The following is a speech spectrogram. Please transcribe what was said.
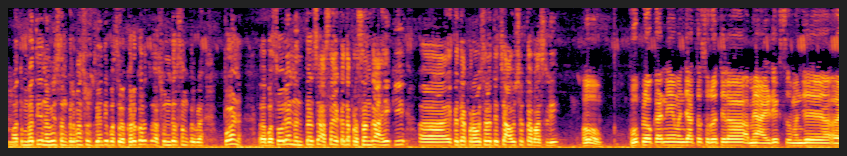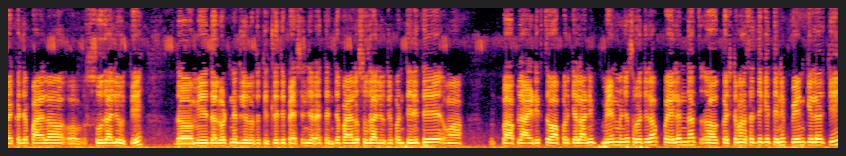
मग तुम्हाला ती नवीन संकल्पना सुचली आणि ती बसवलं. खरोखर सुंदर संकल्पना आहे. पण बसवल्यानंतरचा असा एखादा प्रसंग आहे की एखाद्या प्रवासाला त्याची आवश्यकता भासली? हो. खूप लोकांनी म्हणजे आता सुरुवातीला मी आयडेक्स म्हणजे एखाद्या पायाला सूज आली होती. द- मी दलवटण्यात गेलो होतो. तिथले ते पॅसेंजर आहेत त्यांच्या पायाला सूज आली होती. पण त्यांनी ते आपल्या आयडेक्सचा वापर केला आणि मेन म्हणजे सुरुवातीला पहिल्यांदाच कस्टमर असेल ते की त्यांनी पेन किलरची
